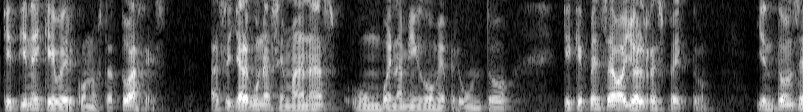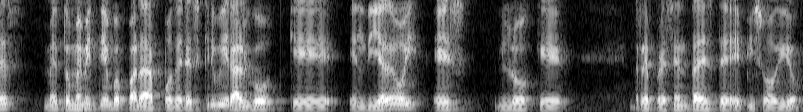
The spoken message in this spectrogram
que tiene que ver con los tatuajes. Hace ya algunas semanas un buen amigo me preguntó que qué pensaba yo al respecto y entonces me tomé mi tiempo para poder escribir algo que el día de hoy es lo que representa este episodio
